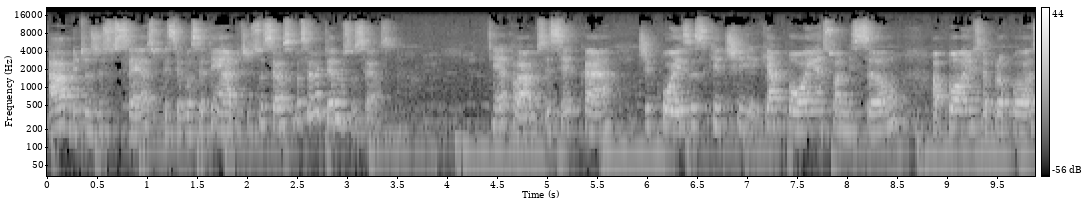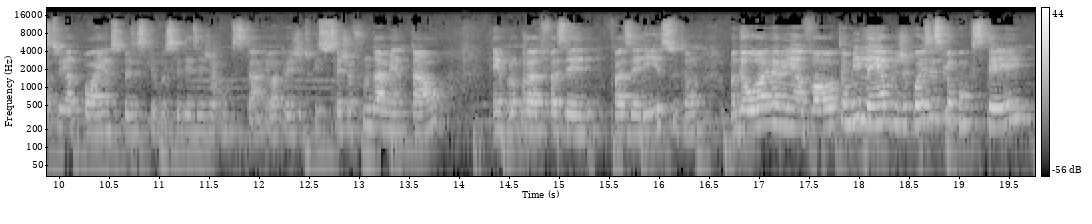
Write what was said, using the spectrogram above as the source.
Hábitos de sucesso, porque se você tem hábitos de sucesso, você vai ter um sucesso. E é claro, se cercar de coisas que, te, que apoiem a sua missão, apoiem o seu propósito e apoiem as coisas que você deseja conquistar. Eu acredito que isso seja fundamental. Tenho procurado fazer, fazer isso. Então, quando eu olho a minha volta, eu me lembro de coisas que eu conquistei,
